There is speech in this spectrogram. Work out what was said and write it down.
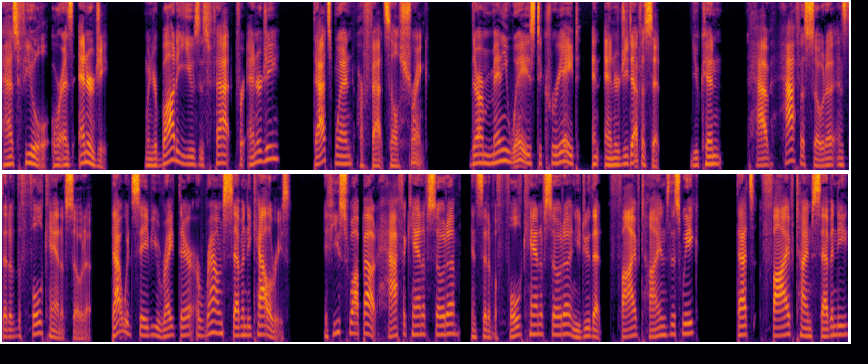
as fuel or as energy. When your body uses fat for energy, that's when our fat cells shrink. There are many ways to create an energy deficit. You can have half a soda instead of the full can of soda. That would save you right there around 70 calories. If you swap out half a can of soda instead of a full can of soda and you do that five times this week, that's five times 70.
